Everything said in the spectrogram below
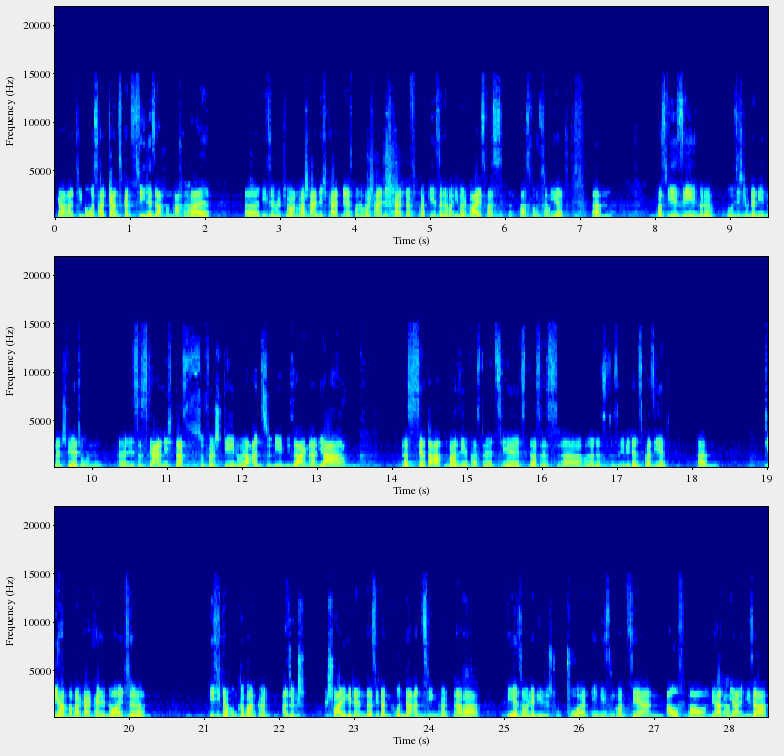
Garantie. Man muss halt ganz, ganz viele Sachen machen, ja. weil äh, diese Return-Wahrscheinlichkeiten erstmal nur Wahrscheinlichkeiten auf dem Papier sind, aber niemand weiß, was, was funktioniert. Ja. Ähm, was wir sehen oder wo sich die Unternehmen dann schwer tun, äh, ist es gar nicht, das zu verstehen oder anzunehmen. Die sagen dann, ja, das ist ja datenbasiert, was du erzählst, das ist, äh, oder das, das ist evidenzbasiert. Ähm, die haben aber gar keine Leute, die sich darum kümmern könnten. Also geschweige denn, dass sie dann Gründer anziehen könnten, aber wer soll denn diese Strukturen in diesen Konzernen aufbauen? Wir hatten ja, ja in dieser,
